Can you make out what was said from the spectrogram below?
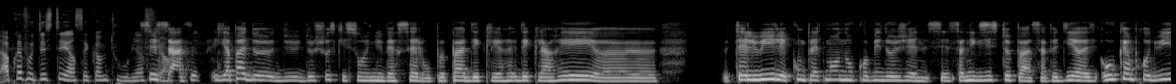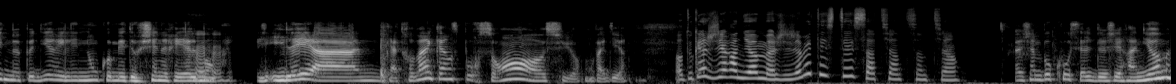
Après, il faut tester, hein, c'est comme tout, bien sûr. C'est ça, il n'y a pas de, choses qui sont universelles. On ne peut pas déclarer, déclarer euh, telle huile est complètement non comédogène. Ça n'existe pas. Ça veut dire aucun produit ne peut dire il est non comédogène réellement. il est à 95% sûr, on va dire. En tout cas, géranium, j'ai jamais testé ça. Tiens, tiens, tiens. Ah, j'aime beaucoup celle de géranium.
